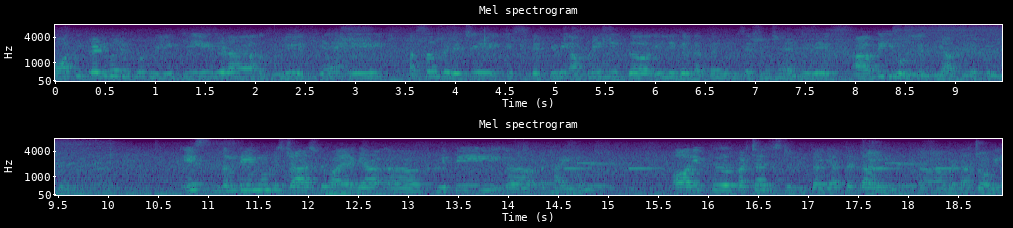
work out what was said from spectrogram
ਬਹੁਤ ਹੀ ਕ੍ਰੈਡੀਬਲ ਇਨਪੁਟ ਮਿਲੀ ਕਿ ਇਹ ਜਿਹੜਾ ਗੋਲੀ ਲੱਗੀ ਹੈ ਇਹ ਅਸਲ ਦੇ ਵਿੱਚ ਇਸ ਵਿਅਕਤੀ ਦੀ ਆਪਣੀ ਹੀ ਇੱਕ ਇਲੀਗਲ ਵੈਪਨ ਦੀ ਪੋਜੀਸ਼ਨ 'ਚ ਹੈ ਜਿਹਦੇ ਆਪਦੀ ਹੀ ਗੋਲੀ ਲੱਗੀ ਹੈ ਆਪਦੀ ਵੈਪਨ 'ਚ। ਇਸ ਬੰਦੇ ਨੂੰ ਡਿਸਚਾਰਜ ਕਰਵਾਇਆ ਗਿਆ ਅਹ, ਮਿਤੀ 28 ਨੂੰ ਔਰ ਇੱਕ ਪਰਚਾ ਰਜਿਸਟਰ ਕੀਤਾ ਗਿਆ 43 ਅਹ, ਵਟਾ 24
